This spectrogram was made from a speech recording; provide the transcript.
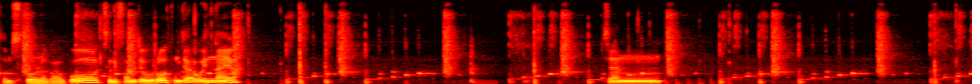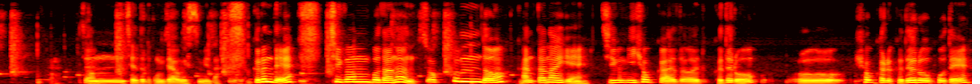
점수도 올라가고 정상적으로 등장하고 있나요? 짠. 짠 제대로 동작하고 있습니다. 그런데 지금보다는 조금 더 간단하게 지금 이 효과도 그대로 어, 효과를 그대로 보되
